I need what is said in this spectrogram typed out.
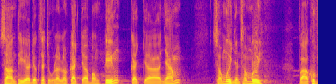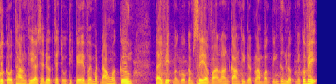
Sàn thì ờ, được gia chủ là lót gạch ờ, bóng kiến gạch nhám 60 x 60 và khu vực cầu thang thì sẽ được gia chủ thiết kế với mặt đá hoa cương, tay vịn bằng gỗ cam xe và lan can thì được làm bằng kính cường lực nha quý vị.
